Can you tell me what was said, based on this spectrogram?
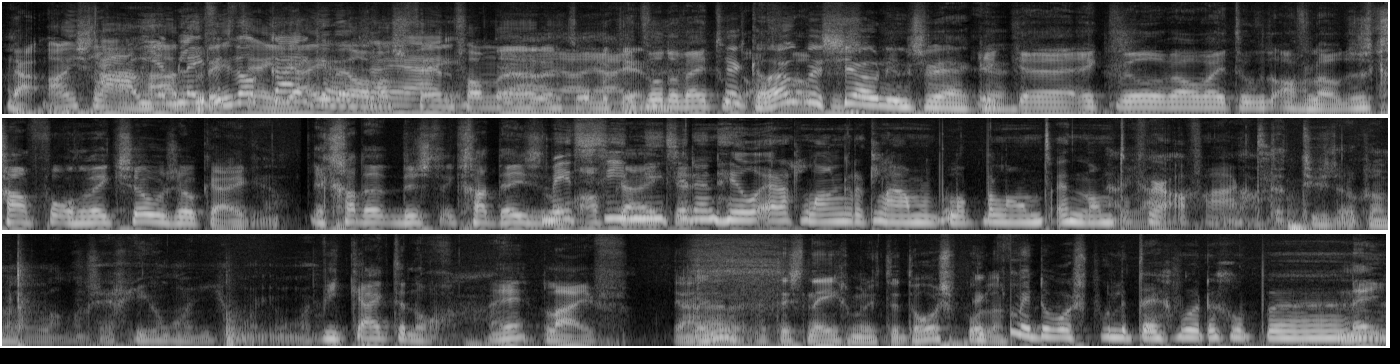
Ja, Angela Ah, je haat Brit en kijken, jij wel was fan van eh, het ik wilde weten hoe Ik het kan ook bij. Dus shownieuws werken. Ik, eh, ik wil wel weten hoe het afloopt. Dus ik ga volgende week sowieso kijken. Ik ga, de, dus, ik ga deze nog Mits afkijken. niet in een heel erg lang reclameblok belandt en dan toch weer afhaakt. Dat duurt ook wel wel lang. Zeg, jongen, jongen, jongen. Wie kijkt er nog? Hè? Live. Ja, het is negen minuten doorspoelen. Weer doorspoelen tegenwoordig op... eh, Nee,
